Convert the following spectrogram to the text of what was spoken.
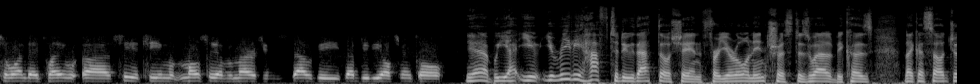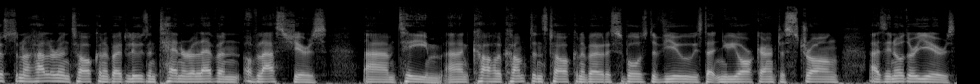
to one day play, uh, see a team mostly of Americans. That would be that'd be the ultimate goal. Yeah, but you, you you really have to do that though, Shane, for your own interest as well. Because, like I saw Justin O'Halloran talking about losing ten or eleven of last year's um, team, and Cathal Compton's talking about, I suppose, the view is that New York aren't as strong as in other years,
